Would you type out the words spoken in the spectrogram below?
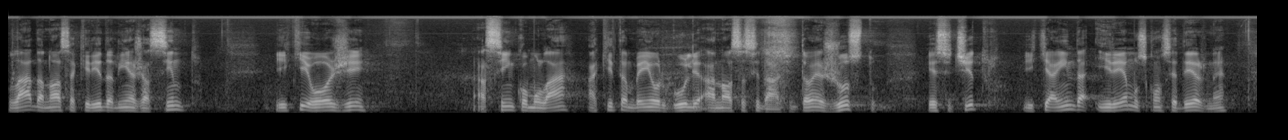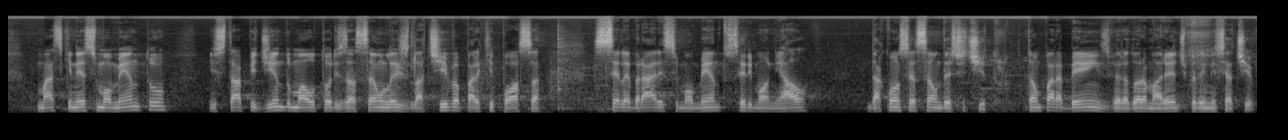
lá da nossa querida linha Jacinto e que hoje, assim como lá, aqui também orgulha a nossa cidade. Então é justo esse título e que ainda iremos conceder, né? mas que nesse momento está pedindo uma autorização legislativa para que possa celebrar esse momento cerimonial da concessão deste título. Então, parabéns, vereador Amarante, pela iniciativa.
